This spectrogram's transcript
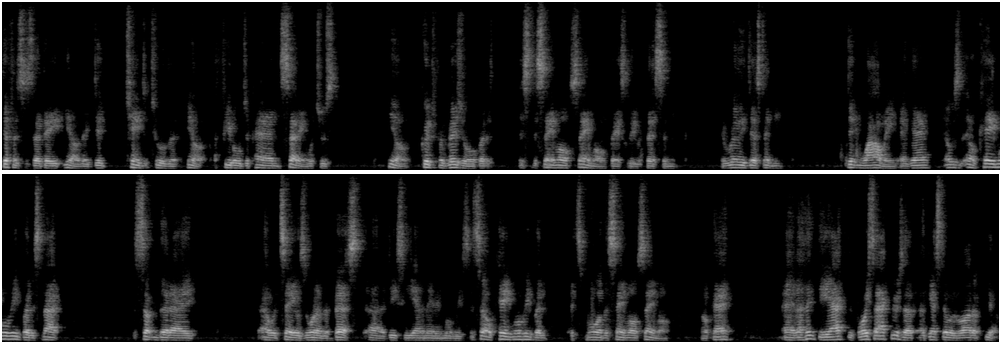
difference is that they, you know, they did change it to the, you know, a feudal Japan setting, which was, you know, good for visual, but it's the same old, same old basically with this, and it really just didn't didn't wow me. Again, it was an okay movie, but it's not something that I I would say was one of the best uh, DC animated movies. It's an okay movie, but it's more the same old, same old. Okay, and I think the act, the voice actors, I, I guess there was a lot of you know,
